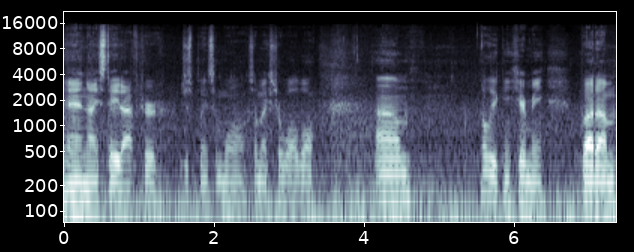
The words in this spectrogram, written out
and I stayed after, just playing some wall, some extra wall ball. Um, hopefully you can hear me, but um,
